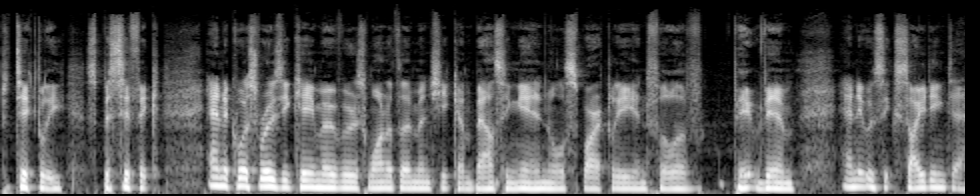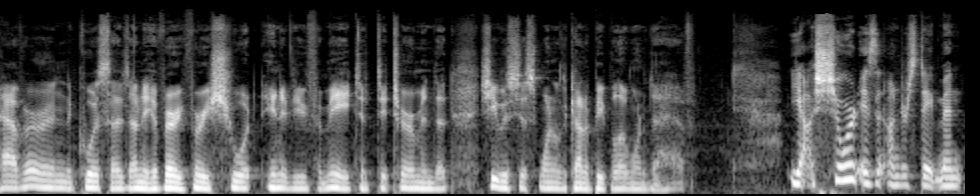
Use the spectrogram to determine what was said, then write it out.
particularly specific. And of course, Rosie came over as one of them, and she came bouncing in, all sparkly and full of vim. And it was exciting to have her. And of course, it was only a very, very short interview for me to determine that she was just one of the kind of people I wanted to have. Yeah, short is an understatement.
